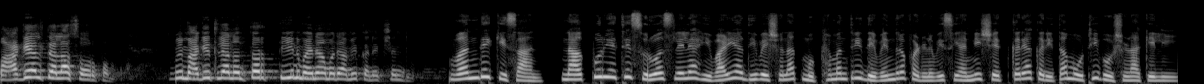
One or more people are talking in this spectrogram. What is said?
मागेल त्याला सौर पंप तुम्ही मागितल्यानंतर तीन महिन्यामध्ये आम्ही कनेक्शन देऊ. वंदे किसान. नागपूर येथे सुरू असलेल्या हिवाळी अधिवेशनात मुख्यमंत्री देवेंद्र फडणवीस यांनी शेतकऱ्याकरिता मोठी घोषणा केली.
